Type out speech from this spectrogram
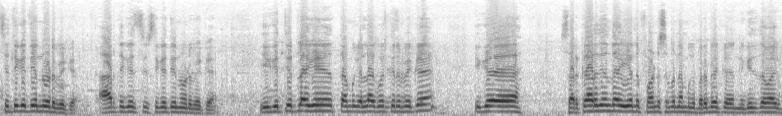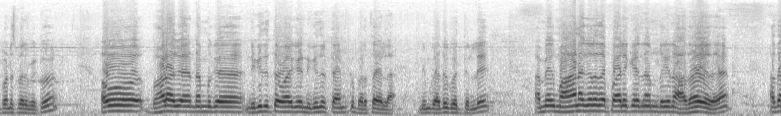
ಸ್ಥಿತಿಗತಿ ನೋಡ್ಬೇಕು, ಆರ್ಥಿಕ ಸ್ಥಿತಿಗತಿ ನೋಡ್ಬೇಕು. ಈಗ ಇತ್ತಿತ್ತಲಾಗಿ ತಮಗೆಲ್ಲ ಗೊತ್ತಿರಬೇಕು, ಈಗ ಸರ್ಕಾರದಿಂದ ಏನು ಫಂಡ್ಸ್ ನಮಗೆ ಬರಬೇಕು, ನಿಗದಿತವಾಗಿ ಫಂಡ್ಸ್ ಬರಬೇಕು, ಅವು ಬಹಳ ನಮಗೆ ನಿಗದಿತವಾಗಿ ನಿಗದಿತ ಟೈಮ್ಗೆ ಬರ್ತಾ ಇಲ್ಲ. ನಿಮ್ಗೆ ಅದು ಗೊತ್ತಿರಲಿ. ಆಮೇಲೆ ಮಹಾನಗರದ ಪಾಲಿಕೆ ನಮ್ದು ಏನು ಆದಾಯ ಇದೆ. ಅದು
